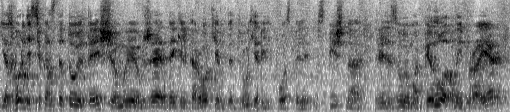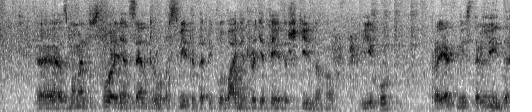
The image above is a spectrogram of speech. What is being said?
Я з гордістю констатую те, що ми вже декілька років, де другий рік поспіль, успішно реалізуємо пілотний проєкт з моменту створення центру освіти та піклування про дітей дошкільного віку. Проєкт Містер Лідер.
